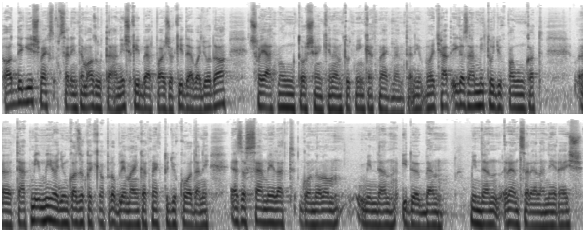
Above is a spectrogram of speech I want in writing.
addig is, meg szerintem azután is kiberpajzsok ide vagy oda, saját magunktól senki nem tud minket megmenteni. Vagy hát igazán mi tudjuk magunkat, tehát mi, mi vagyunk azok, akik a problémáinkat meg tudjuk oldani. Ez a szemlélet gondolom minden időkben, minden rendszer ellenére is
